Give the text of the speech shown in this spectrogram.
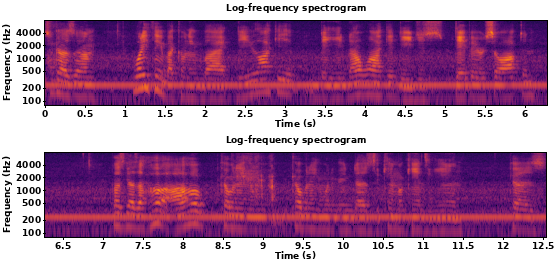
So, guys, um, what do you think about Coating Black? Do you like it? Do you not like it? Do you just dip every so often? Plus, guys, I, ho I hope Copenhagen, Copenhagen Wintergreen does the camo cans again. Because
